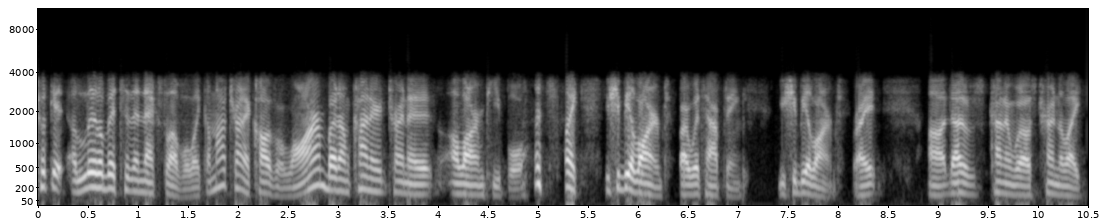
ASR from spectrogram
took it a little bit to the next level. Like I'm not trying to cause alarm, but I'm kind of trying to alarm people. it's like you should be alarmed by what's happening. You should be alarmed, right? Uh, that was kind of what I was trying to like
